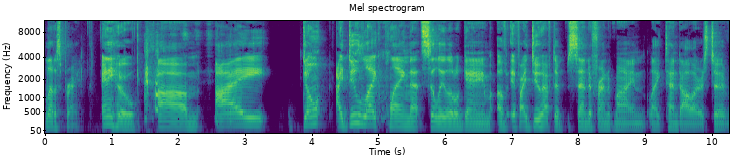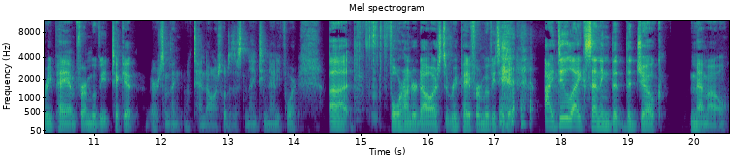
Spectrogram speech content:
Let us pray. Anywho, um, I don't. I do like playing that silly little game of if I do have to send a friend of mine like ten dollars to repay him for a movie ticket or something. Ten dollars. What is this? Nineteen ninety four. Uh, four hundred dollars to repay for a movie ticket. I do like sending the the joke memo.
